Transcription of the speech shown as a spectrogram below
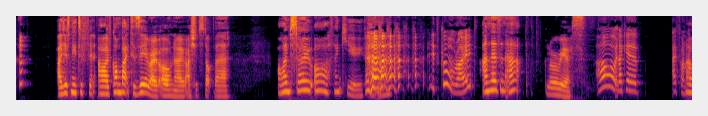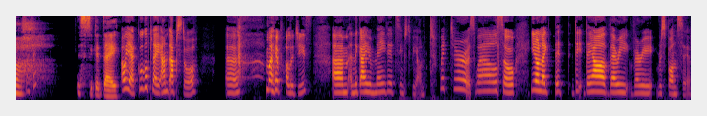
I just need to fin. Oh, I've gone back to zero. Oh no, I should stop there. Oh, I'm so. Oh, thank you. for that one. it's cool, right? and there's an app. Glorious. Oh, like a iPhone app or something. This is a good day. Oh yeah, Google Play and App Store. Uh, my apologies. Um, and the guy who made it seems to be on Twitter as well. So you know, like they they, they are very very responsive,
